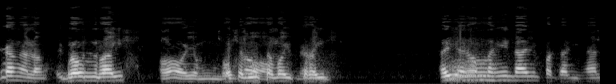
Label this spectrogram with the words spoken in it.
kaya nga lang. Brown rice. Oo, yung... Kaysa dun sa white meron. rice. Ay, Ah. ano, mahina yung paganihan.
